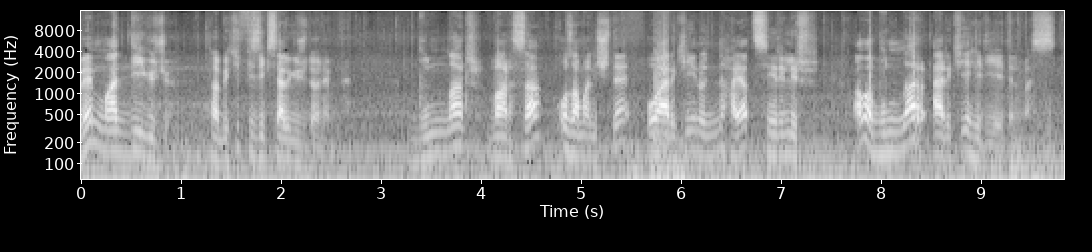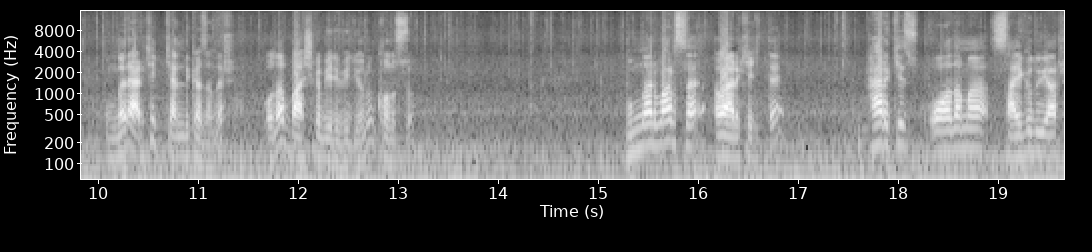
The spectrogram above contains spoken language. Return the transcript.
ve maddi gücü. Tabii ki fiziksel gücü de önemli. Bunlar varsa o zaman işte o erkeğin önüne hayat serilir. Ama bunlar erkeğe hediye edilmez. Bunları erkek kendi kazanır. O da başka bir videonun konusu. Bunlar varsa o erkekte herkes o adama saygı duyar.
